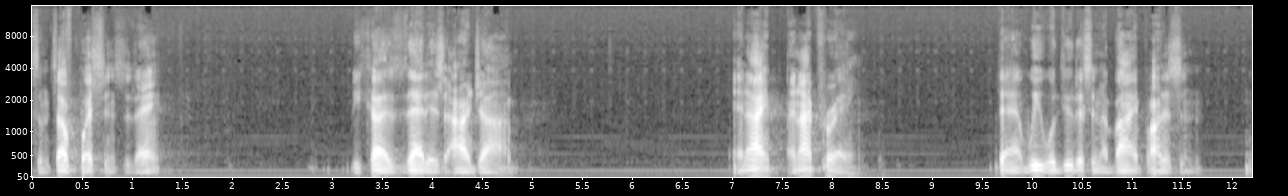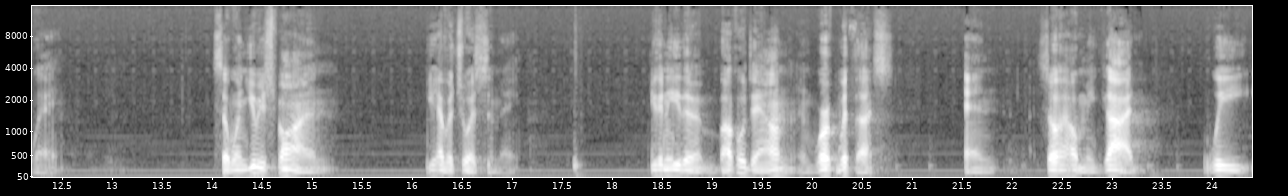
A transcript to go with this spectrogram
some tough questions today because that is our job. And I, and I pray that we will do this in a bipartisan way. So when you respond, you have a choice to make. You can either buckle down and work with us, and so help me God, we,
